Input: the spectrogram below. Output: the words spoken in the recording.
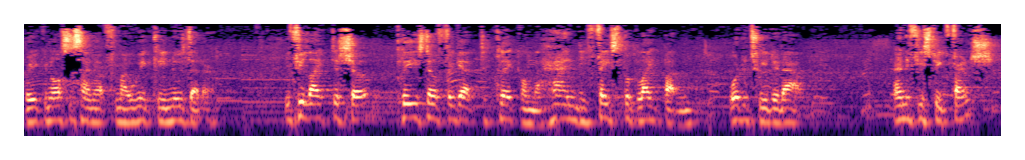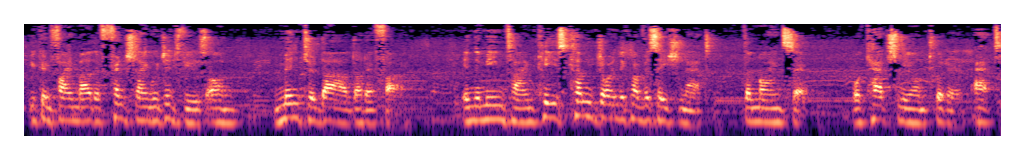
where you can also sign up for my weekly newsletter. If you like the show, please don't forget to click on the handy Facebook like button or to tweet it out. And if you speak French, you can find my other French language interviews on minterdial.fr. In the meantime, please come join the conversation at The Myndset or catch me on Twitter at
